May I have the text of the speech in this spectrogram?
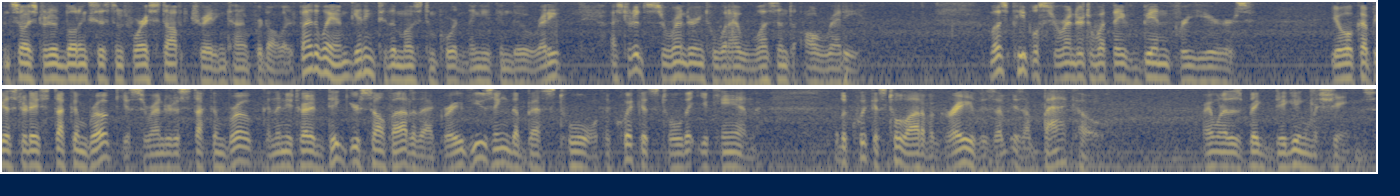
And so I started building systems where I stopped trading time for dollars. By the way, I'm getting to the most important thing you can do. Ready? I started surrendering to what I wasn't already. Most people surrender to what they've been for years. You woke up yesterday stuck and broke, you surrender to stuck and broke, and then you try to dig yourself out of that grave using the best tool, the quickest tool that you can. Well, the quickest tool out of a grave is a, is a backhoe, right? One of those big digging machines.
